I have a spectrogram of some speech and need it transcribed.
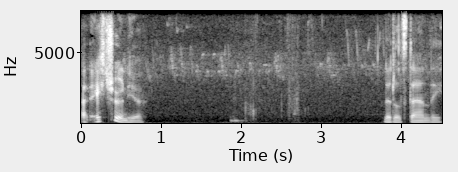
Ist halt echt schön hier. Little Stanley.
